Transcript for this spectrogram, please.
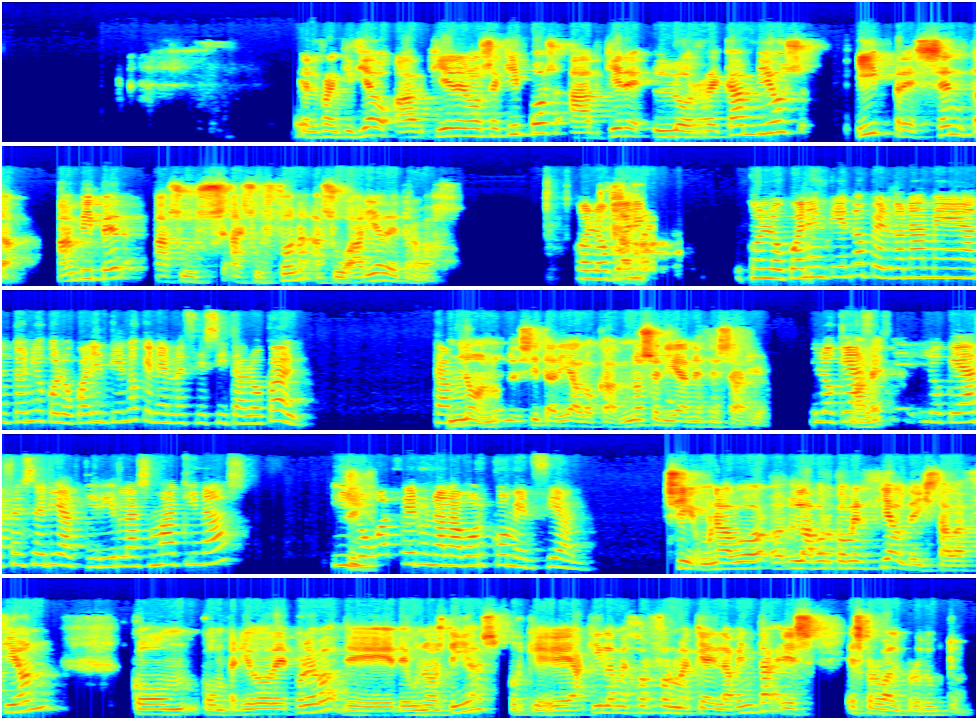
El franquiciado adquiere los equipos, adquiere los recambios y presenta Ambiper a, sus, a su zona, a su área de trabajo. Con lo cual, con lo cual entiendo, perdóname Antonio, con lo cual entiendo que necesita local. No, no necesitaría local, no sería necesario. Lo que, hace, lo que hace sería adquirir las máquinas y luego hacer una labor comercial. Sí, una labor, comercial de instalación con, periodo de prueba de, unos días, porque aquí la mejor forma que hay la venta es, es probar el producto.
